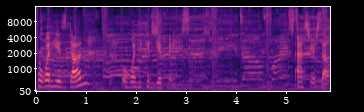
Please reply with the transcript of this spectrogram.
for what He has done or what He can give me? Ask yourself.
